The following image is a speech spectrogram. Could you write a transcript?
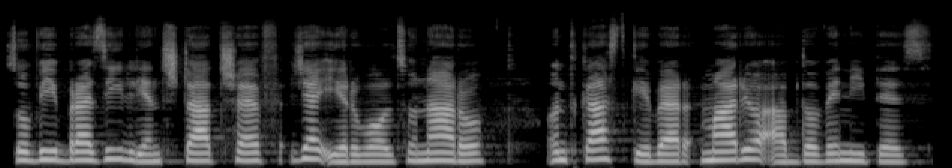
sowie Brasiliens Staatschef Jair Bolsonaro und Gastgeber Mario Abdo Benitez.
